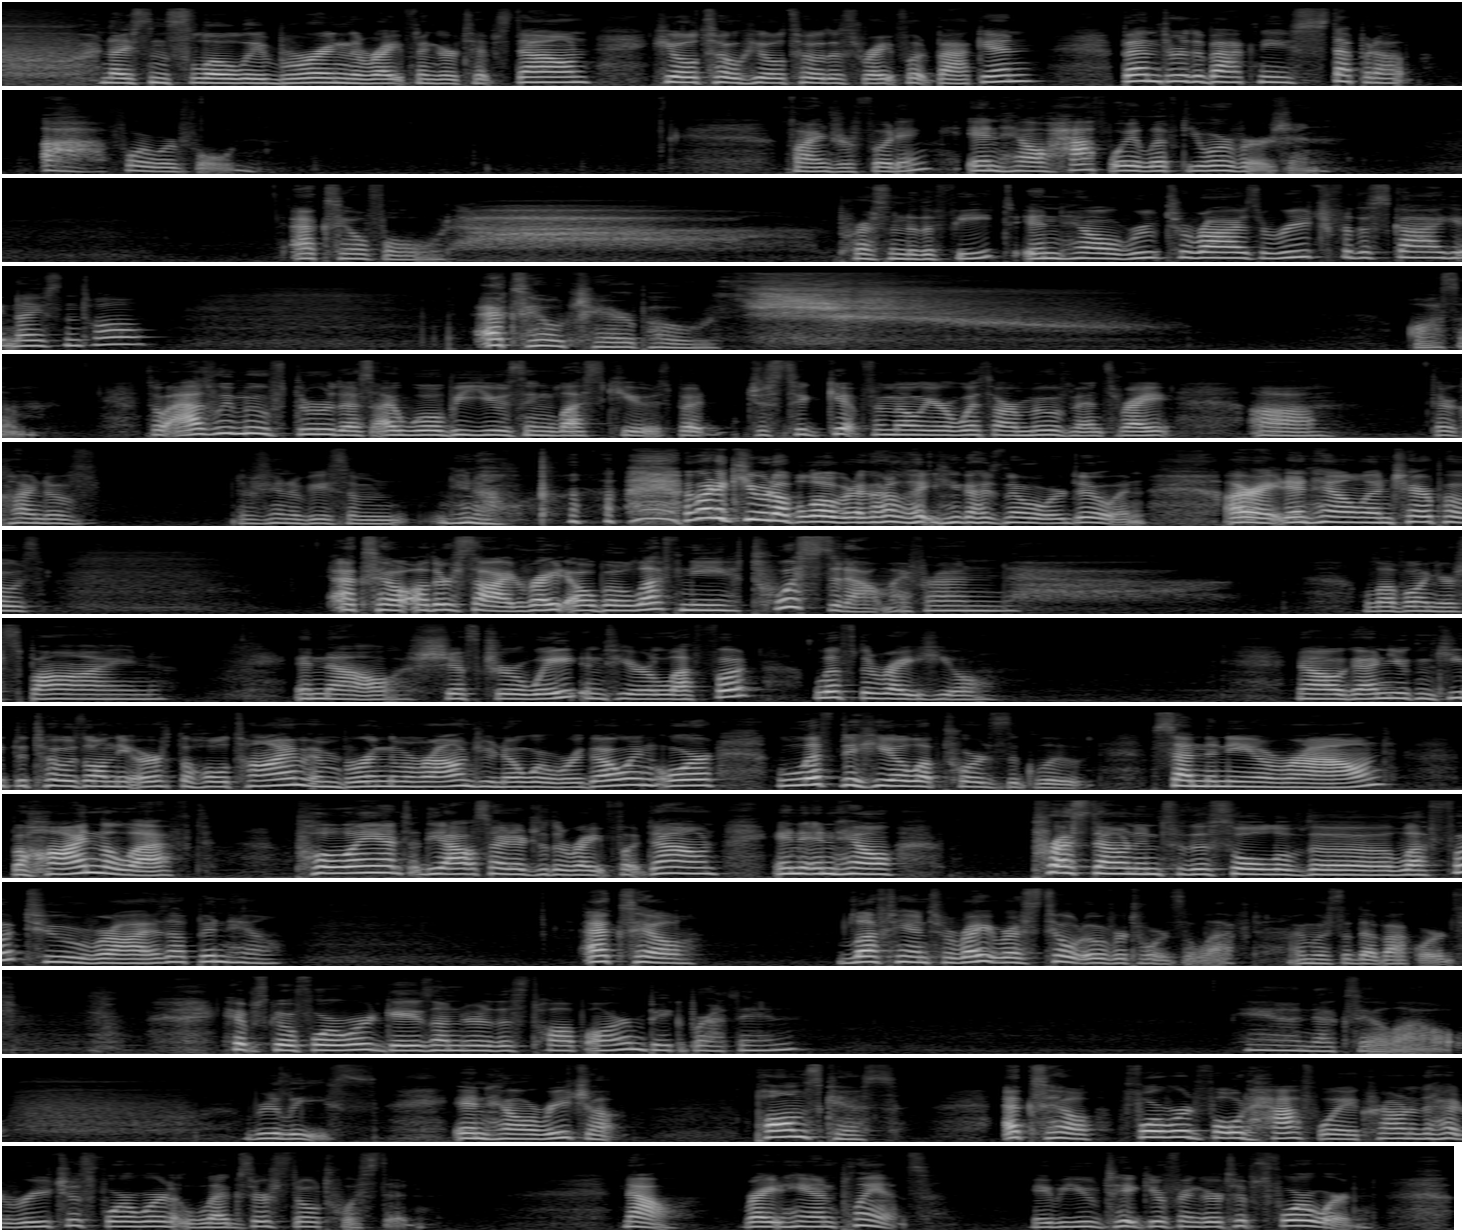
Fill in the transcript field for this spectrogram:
Nice and slowly bring the right fingertips down. Heel toe, heel toe, this right foot back in. Bend through the back knee, step it up. Ah, forward fold. Find your footing. Inhale, halfway lift your version. Exhale, fold. Press into the feet. Inhale, root to rise, reach for the sky, get nice and tall. Exhale, chair pose. Awesome. So as we move through this, I will be using less cues, but just to get familiar with our movements, right? Uh, they're kind of, there's going to be some, you know, I'm going to cue it up a little bit. I got to let you guys know what we're doing. All right, inhale and chair pose. Exhale, other side, right elbow, left knee, twist it out, my friend. Love on your spine. And now shift your weight into your left foot, lift the right heel. Now, again, you can keep the toes on the earth the whole time and bring them around. You know where we're going. Or lift the heel up towards the glute. Send the knee around behind the left. Plant the outside edge of the right foot down. And inhale, press down into the sole of the left foot to rise up. Inhale. Exhale. Left hand to right wrist, tilt over towards the left. I must have that backwards. Hips go forward, gaze under this top arm. Big breath in. And exhale out. Release. Inhale, reach up. Palms kiss. Exhale, forward fold halfway. Crown of the head reaches forward. Legs are still twisted. Now, right hand plants. Maybe you take your fingertips forward.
